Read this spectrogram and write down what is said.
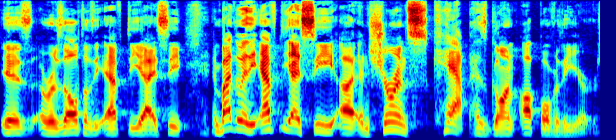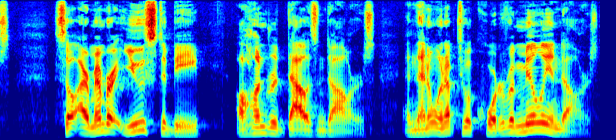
is a result of the FDIC. And by the way, the FDIC uh, insurance cap has gone up over the years. So I remember it used to be $100,000, and then it went up to a quarter of a million dollars.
